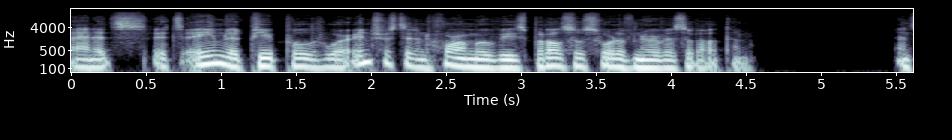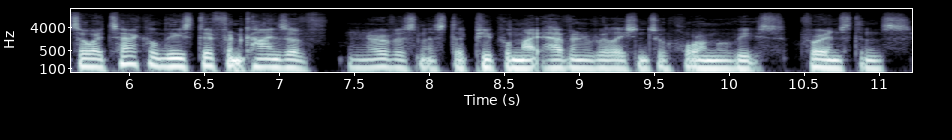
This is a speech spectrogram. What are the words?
And it's it's aimed at people who are interested in horror movies, but also sort of nervous about them. And so I tackle these different kinds of nervousness that people might have in relation to horror movies. For instance,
